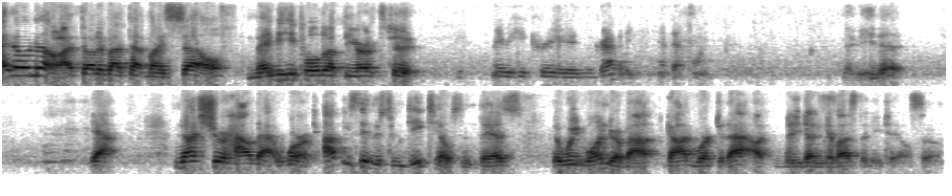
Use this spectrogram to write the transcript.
I don't know. I've thought about that myself. Maybe he pulled up the earth too. Maybe he created gravity at that point. Maybe he did. Yeah. Not sure how that worked. Obviously, there's some details in this that we'd wonder about. God worked it out, but he doesn't give us the details, so.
